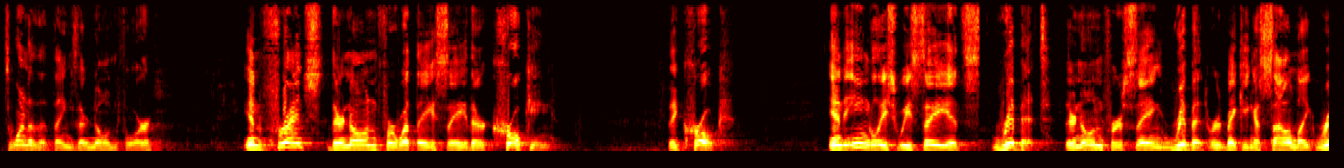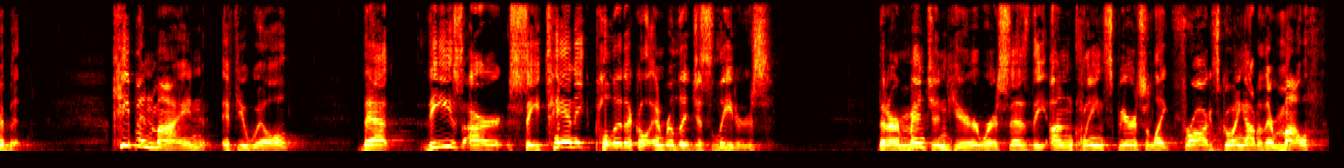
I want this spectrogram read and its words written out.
It's one of the things they're known for. In French, they're known for what they say they're croaking. They croak. In English, we say it's ribbit. They're known for saying ribbit or making a sound like ribbit. Keep in mind, if you will, that these are satanic political and religious leaders that are mentioned here, where it says the unclean spirits are like frogs going out of their mouth.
